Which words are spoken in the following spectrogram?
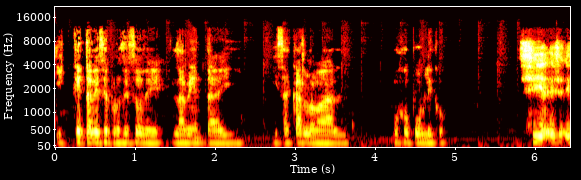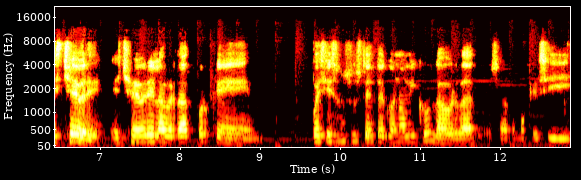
¿Y qué tal ese proceso de la venta y, y sacarlo al ojo público? Sí, es, es chévere, es chévere la verdad porque pues sí es un sustento económico, la verdad, o sea, como que sí,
